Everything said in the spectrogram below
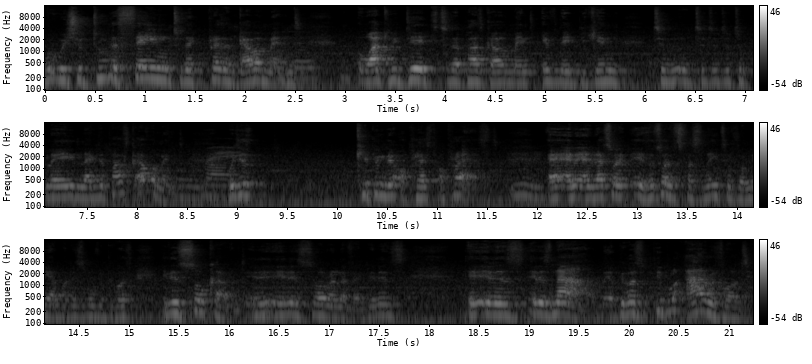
we, we should do the same to the present government, what we did to the past government if they begin to, to, to, to, play like the past government, Right. which is keeping the oppressed oppressed. And, and that's what it is. That's what is fascinating for me about this movie because it is so current. It, it is so relevant. It is, it, it is, it is now because people are revolting.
